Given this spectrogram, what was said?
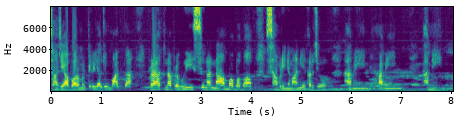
સાંજે આભાર મને તેડી લાવજો. માગતા પ્રાર્થના પ્રભુ ઈસુના નામમાં બાપ સાંભળીને માન્ય કરજો. આમીન આમીન આમીન.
